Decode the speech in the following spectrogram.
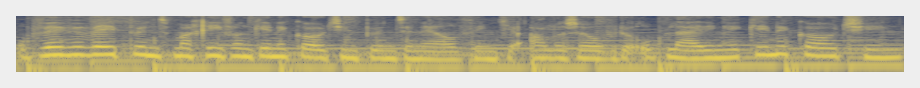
Op www.magievankindercoaching.nl vind je alles over de opleidingen kindercoaching.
